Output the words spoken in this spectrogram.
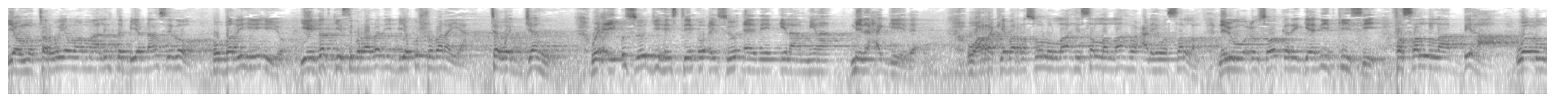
Yowmu tarwiya waa maalinta biyodhaansigoo hubbadihii iyo yay dadkii sibraradii biyo ku shubanayaan tawajahuu waxay u soo jihaysteen oo ay soo aadeen ilaa mina mina xaggeeda. Wa rakiba llaahi sala allahu calayh wasalam nebigu wuxuu soo karay gaadiidkiisii fa sallaa biha waa uu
